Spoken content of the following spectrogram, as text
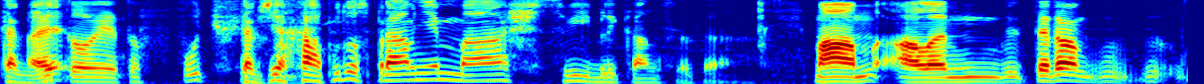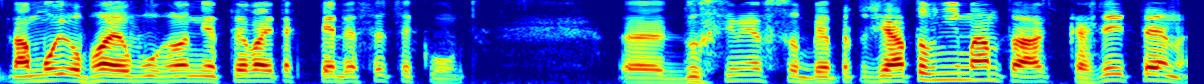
Takže, je to, je to fuč. takže chápu to správně, máš svý blikance teda. Mám, ale teda na můj obhajobu hele, mě trvají tak 50 sekund. Eh, Dusím je v sobě, protože já to vnímám tak, každý ten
